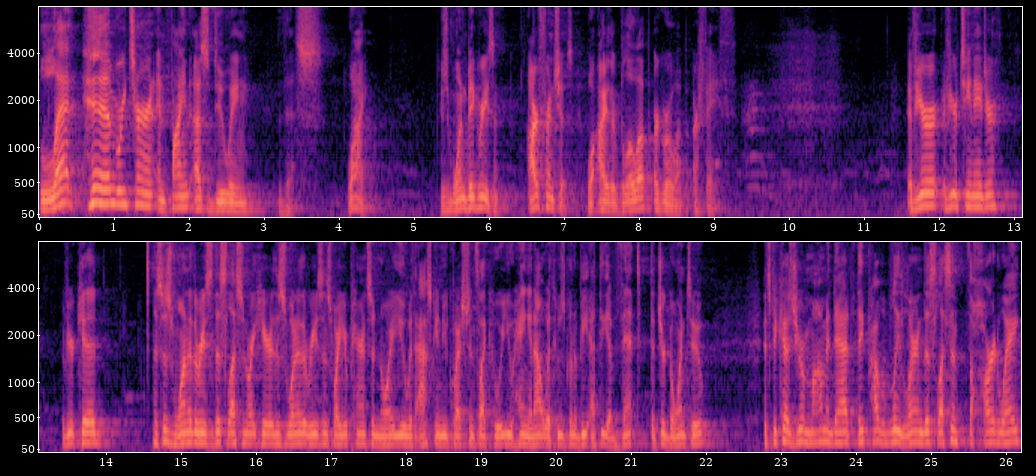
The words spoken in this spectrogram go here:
Let him return and find us doing this. Why? There's one big reason. Our friendships will either blow up or grow up our faith. If you're, if you're a teenager, if you're a kid, this is one of the reasons, this lesson right here, this is one of the reasons why your parents annoy you with asking you questions like who are you hanging out with, who's going to be at the event that you're going to. It's because your mom and dad, they probably learned this lesson the hard way.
